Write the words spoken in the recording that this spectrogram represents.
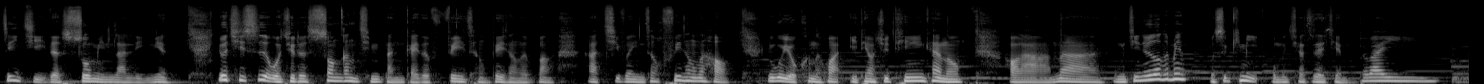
这一集的说明栏里面，尤其是我觉得双钢琴版改得非常非常的棒啊，气氛营造非常的好。如果有空的话，一定要去听听看哦。好啦，那我们今天就到这边，我是 Kimi，我们下次再见，拜拜。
